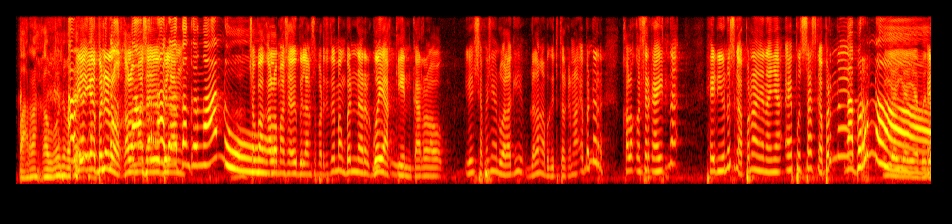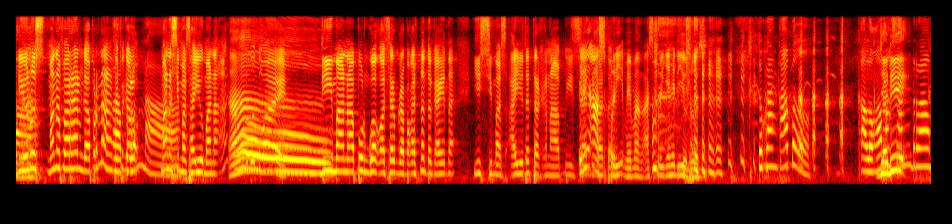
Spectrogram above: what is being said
parah kamu sama Iya iya bener loh kalau Mas Ayu bilang datang ke Nganu. Coba kalau Mas Ayu bilang seperti itu emang bener. Gue yakin kalau ya siapa sih yang dua lagi? Udah lah gak begitu terkenal. Eh bener. Kalau konser Kahitna Hedi Yunus gak pernah nanya, eh Putsas gak pernah. Nggak pernah. Iya, iya, iya, bener. Hedi Yunus mana Farhan gak pernah. Nggak Tapi kalau mana si Mas Ayu mana? Betul, wae. Di mana pun gua konser berapa kali nonton Kahitna, Ih, si Mas Ayu teh terkenal pisan. Ini Aspri memang, Asprinya Hedi Yunus. Tukang kabel. Kalau nggak Jadi masang drum.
